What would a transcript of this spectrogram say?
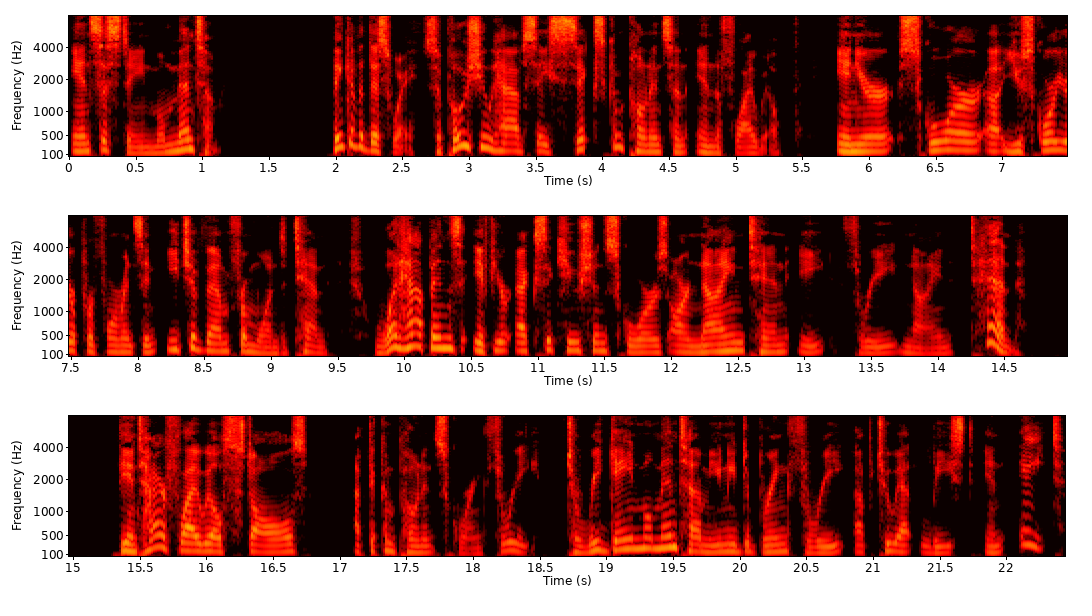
and sustain momentum. Think of it this way. Suppose you have, say, six components in, in the flywheel. In your score, uh, you score your performance in each of them from 1 to 10. What happens if your execution scores are 9, 10, 8, 3, 9, 10? The entire flywheel stalls at the component scoring 3. To regain momentum, you need to bring three up to at least an eight.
